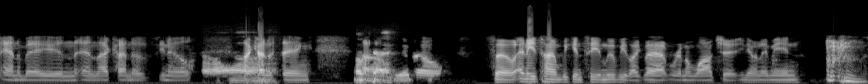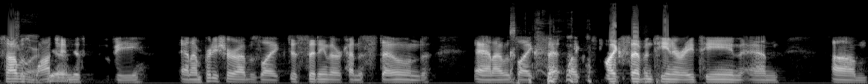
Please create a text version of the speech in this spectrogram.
anime and and that kind of you know that kind of thing. Uh, okay. Um, so so anytime we can see a movie like that, we're gonna watch it. You know what I mean? so I was Sure, watching this movie, and I'm pretty sure I was like just sitting there, kind of stoned, and I was like set, like like 17 or 18, and um,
